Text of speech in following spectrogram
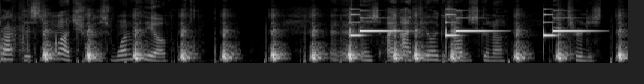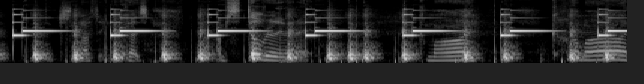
practiced so much for this one video. And I, I feel like it's all just gonna turn to just nothing because I'm still really bad at it. Come on. Come on.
